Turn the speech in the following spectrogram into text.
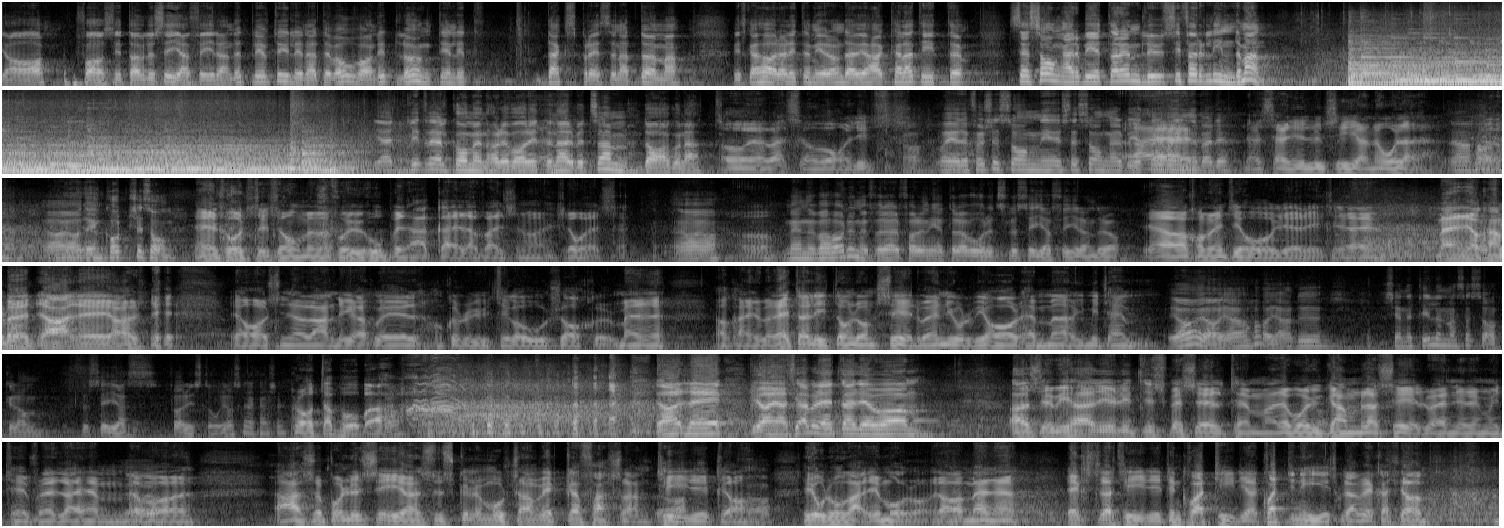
Ja, facit av Lucia-firandet blev tydligen att det var ovanligt lugnt enligt dagspressen att döma. Vi ska höra lite mer om det. Vi har kallat hit eh, säsongarbetaren Lucifer Lindeman. Hjärtligt välkommen. Har det varit en arbetsam dag och natt? Ja, det har varit som vanligt. Ja, vad är det för säsong ni är säsongarbetare? Vad innebär det? Jag säljer lucianålar. Jaha. Ja, ja, det är en kort säsong. Det är en kort säsong, men man får ju ihop en hacka i alla fall så man klarar sig. Ja, ja. Men vad har du nu för erfarenheter av årets Lucia-firande då? Jag kommer inte ihåg det riktigt. Nej. Men jag kan berätta... Ja, nej, jag, jag har sina randiga skäl och rutiga orsaker. Men eh, jag kan ju berätta lite om de sedvänjor vi har hemma i mitt hem. Ja, ja, jaha, ja, du känner till en massa saker om Lucias förhistoria så här kanske? Prata på bara. Ja, nej, ja, jag ska berätta. Det var... Alltså, vi hade ju lite speciellt hemma. Det var ju gamla sedvänjor i mitt he- föräldrahem. Det var... Alltså, på Lucia så skulle morsan väcka farsan tidigt, ja. Det gjorde hon varje morgon, ja. Men eh, extra tidigt, en kvart tidigare. Kvart i nio skulle jag väckas, ja.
